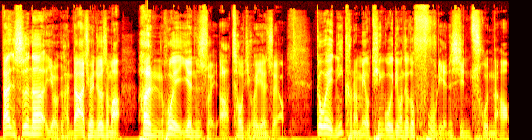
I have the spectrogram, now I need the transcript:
但是呢，有一个很大的缺点就是什么？很会淹水啊，超级会淹水啊。各位，你可能没有听过一个地方叫做富联新村的哦，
